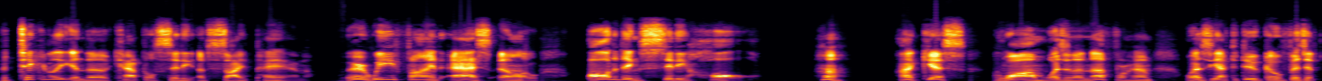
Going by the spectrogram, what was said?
particularly in the capital city of Saipan, where we find Asselmo auditing City Hall. Huh, I guess Guam wasn't enough for him. What does he have to do? Go visit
